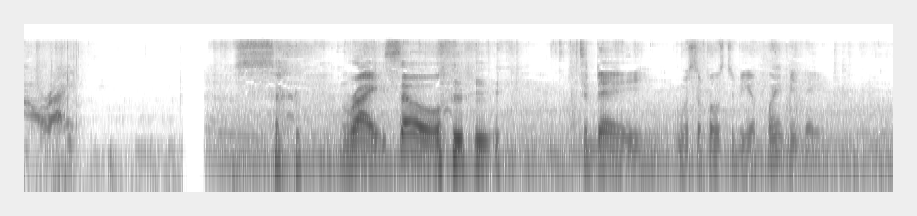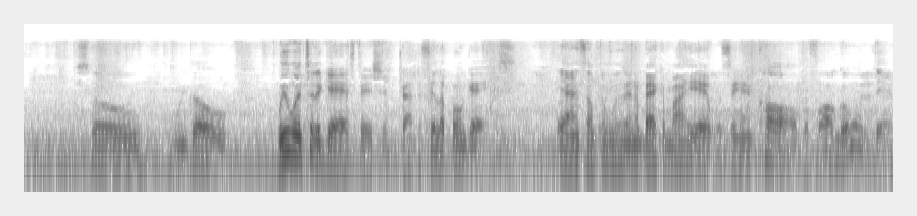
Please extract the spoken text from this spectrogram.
All right. So, right. So, today was supposed to be appointment day. So, we go, we went to the gas station, tried to fill up on gas. And something was in the back of my head was saying call before I go up there.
